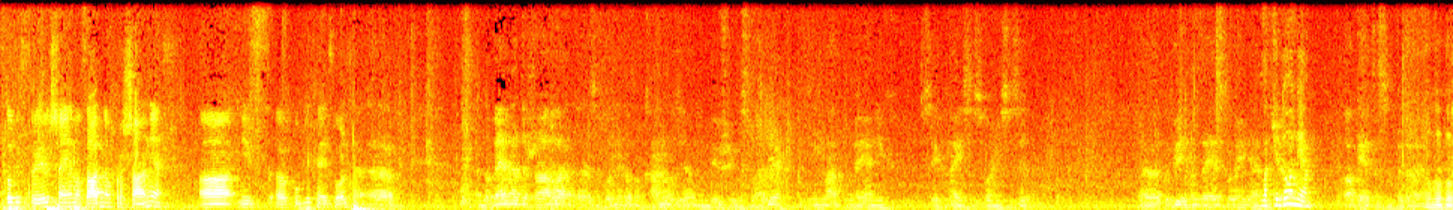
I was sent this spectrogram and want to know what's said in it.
zato bi sprejeli še eno zadnje vprašanje uh, iz publike. Izvolite. Nobena država eh, Zahodnega Balkana oziroma bivše Jugoslavije nima urejenih vseh mej s svojimi sosedami. Eh, kot vidimo, zdaj je Slovenija Makedonija. Začela... Ok, to sem predrajal.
